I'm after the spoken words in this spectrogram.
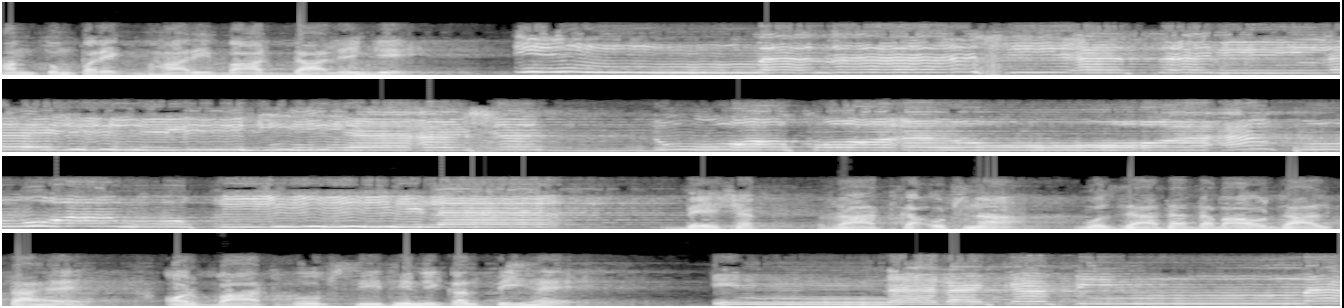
ہم تم پر ایک بھاری بات ڈالیں گے۔ إن ناشئة الليل هي أشد وطئا وأقوم قيلا. بے شک رات کا اٹھنا وہ زیادہ دباؤ ڈالتا ہے اور بات خوب سیدھی نکلتی ہے۔ إن لك في النهار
